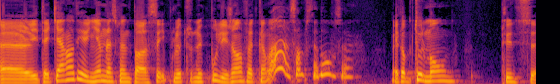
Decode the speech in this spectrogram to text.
Euh, il était 41e la semaine passée, puis là tout d'un coup les gens ont fait comme ah, il me c'était bon ça. Mais comme tout le monde, tu dis ça.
